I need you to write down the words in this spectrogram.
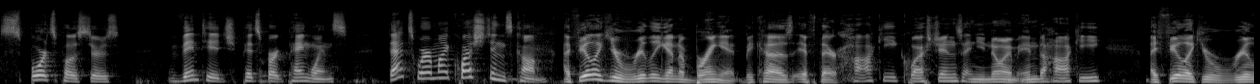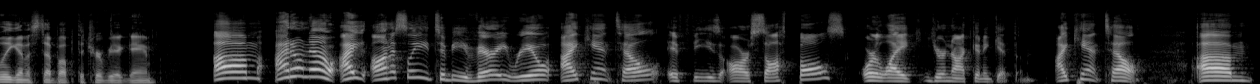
sports posters, vintage Pittsburgh Penguins, that's where my questions come. I feel like you're really gonna bring it because if they're hockey questions and you know I'm into hockey, I feel like you're really gonna step up the trivia game. Um, I don't know. I honestly, to be very real, I can't tell if these are softballs or like you're not gonna get them. I can't tell. Um,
